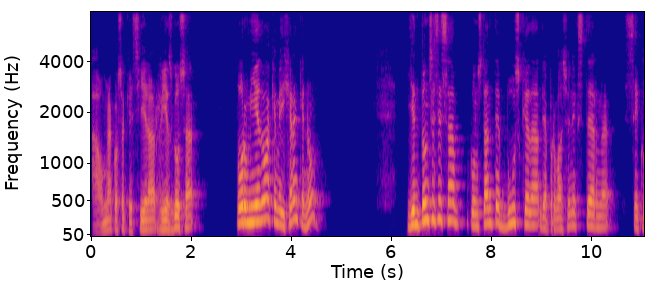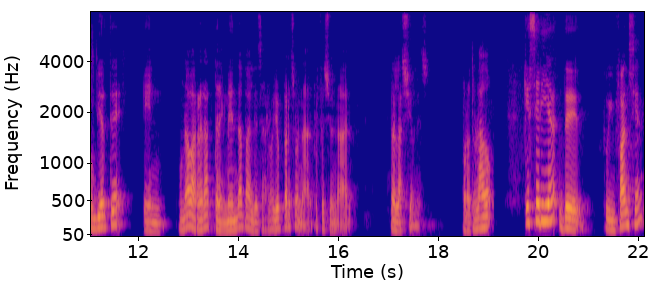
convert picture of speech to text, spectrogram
a una cosa que sí era riesgosa por miedo a que me dijeran que no. Y entonces esa constante búsqueda de aprobación externa se convierte en una barrera tremenda para el desarrollo personal, profesional, relaciones. Por otro lado, ¿qué sería de tu infancia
